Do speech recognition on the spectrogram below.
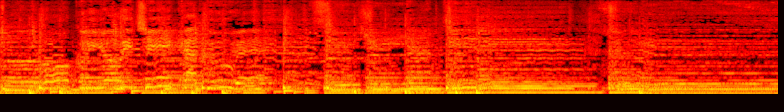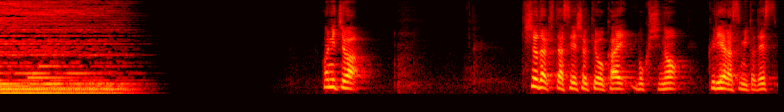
遠くより近くへこんにちは。岸田北聖書協会牧師の栗原澄人です。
